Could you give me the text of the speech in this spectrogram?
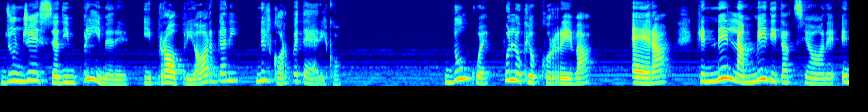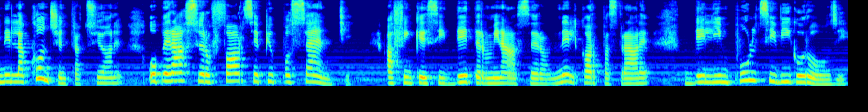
giungesse ad imprimere i propri organi nel corpo eterico. Dunque, quello che occorreva era che nella meditazione e nella concentrazione operassero forze più possenti affinché si determinassero nel corpo astrale degli impulsi vigorosi,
